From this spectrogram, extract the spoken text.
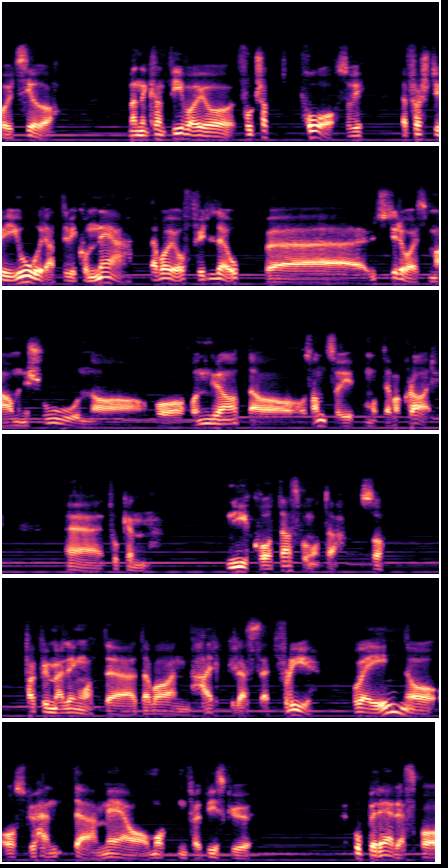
på utsida da. Men vi var jo fortsatt på, så vi, det første vi gjorde etter vi kom ned, det var jo å fylle opp utstyret vårt med ammunisjon og, og håndgranater og, og sånn, så vi på en måte var klar. Uh, tok en ny KTS, på en måte. Så fikk vi melding om at det, det var en Hercules, et fly, på vei inn og, og, skulle hente meg og Morten for at vi skulle opereres på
